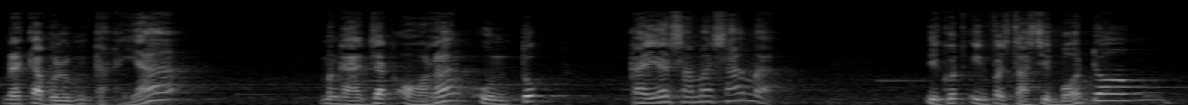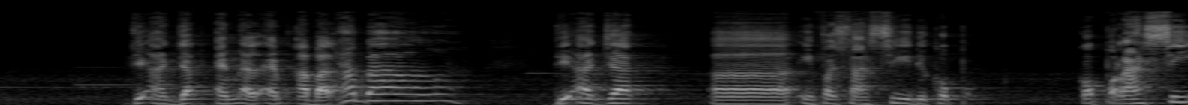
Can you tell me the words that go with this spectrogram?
Mereka belum kaya, mengajak orang untuk kaya sama-sama. Ikut investasi bodong, diajak MLM abal-abal, diajak uh, investasi di koperasi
